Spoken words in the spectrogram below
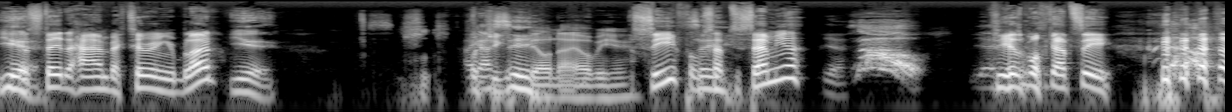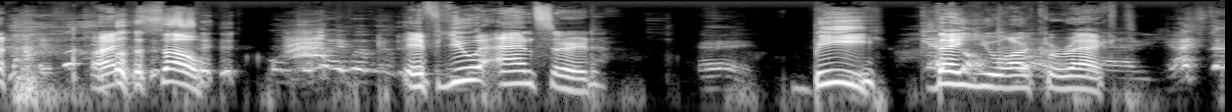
Yeah, the state of having bacteria in your blood. yeah. I What got you- C. Bill Nye over here. C. From C. septicemia. Yes. No. So you guys both got C. All right. So if you answered B, then you are correct. I still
